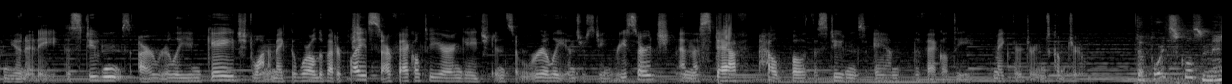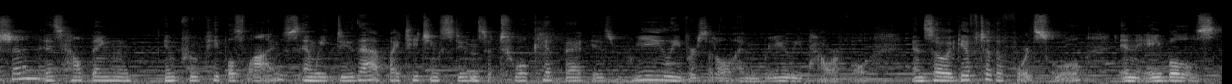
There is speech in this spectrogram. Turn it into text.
community. The students are really engaged, want to make the world a better place. Our faculty are engaged in some really interesting research, and the staff help both the students and the faculty make their dreams come true. The Ford School's mission is helping improve people's lives, and we do that by teaching students a toolkit that is really versatile and really powerful. And so a gift to the Ford School enables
